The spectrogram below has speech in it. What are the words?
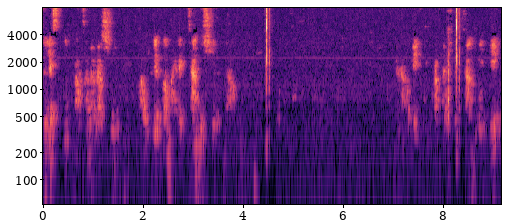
So let's look at another shape. I will click on my rectangle shape now. And I'll make the perfect rectangle again.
